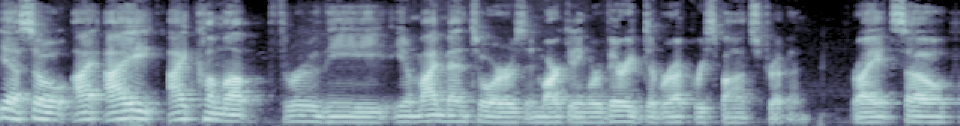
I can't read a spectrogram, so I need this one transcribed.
Yeah, so I I, I come up through the you know my mentors in marketing were very direct response driven, right? So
